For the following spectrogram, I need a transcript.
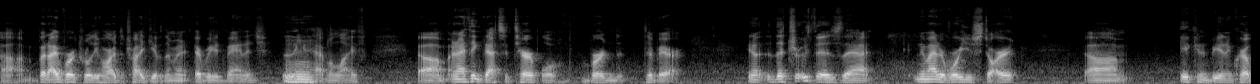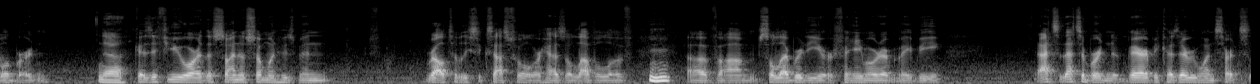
Um, but I've worked really hard to try to give them every advantage that mm-hmm. they can mm-hmm. have in life, um, and I think that's a terrible burden to, to, bear. You know, the truth is that no matter where you start, um, it can be an incredible burden. Yeah. Because if you are the son of someone who's been relatively successful or has a level of mm-hmm. of um, celebrity or fame or whatever it may be, that's that's a burden to bear because everyone starts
